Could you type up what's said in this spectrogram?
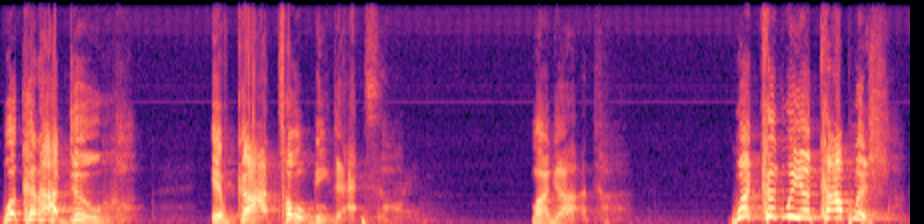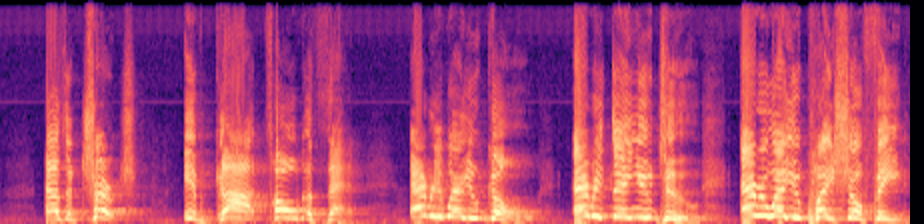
What could I do if God told me that? My God. What could we accomplish as a church if God told us that? Everywhere you go, everything you do, everywhere you place your feet,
